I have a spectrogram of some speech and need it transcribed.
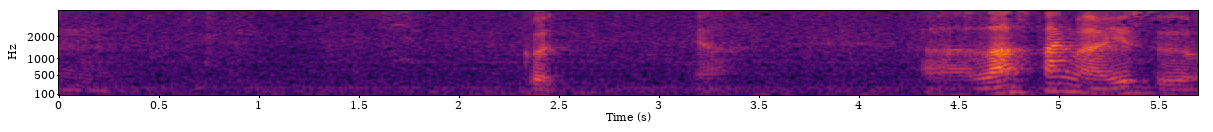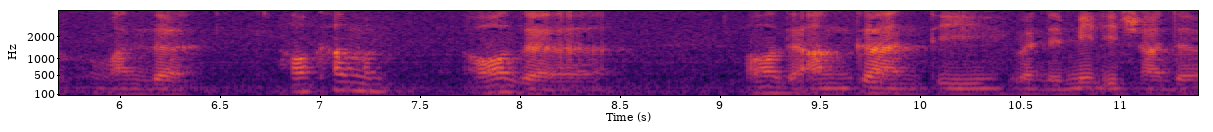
Mm. Good. Yeah. Uh, last time I used to wonder, how come all the all the uncle auntie when they meet each other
